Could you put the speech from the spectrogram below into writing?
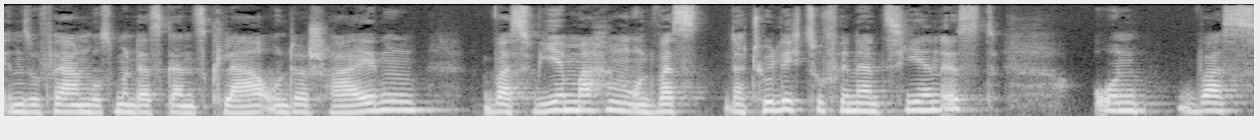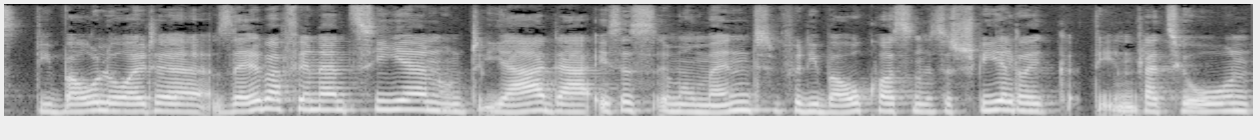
Insofern muss man das ganz klar unterscheiden, was wir machen und was natürlich zu finanzieren ist und was die Bauleute selber finanzieren. Und ja, da ist es im Moment für die Baukosten ist es schwierig, die Inflation.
